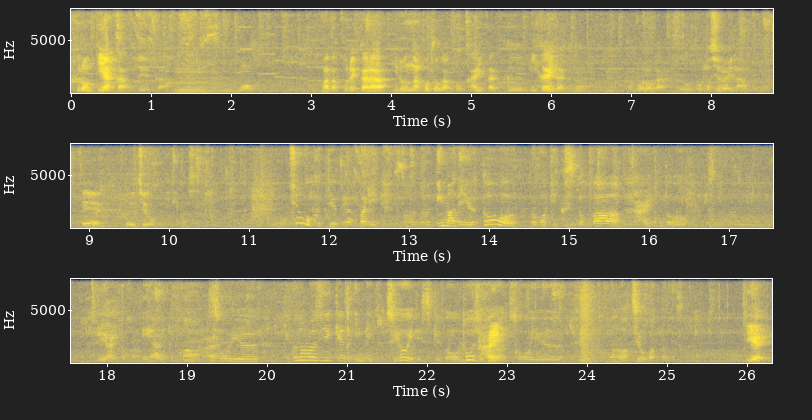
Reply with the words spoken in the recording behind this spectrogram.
フロンティア感というか、うん。もうまだこれからいろんなことがこう開拓未開拓のところがすごく面白いなと思ってそれで中国に行きました中国っていうとやっぱりあの今で言うとロボティクスとかはい。あと AI とか。あの AI とか、はい。そういうテクノロジー系のイメージ強いですけど当時からはい。そういうものは強かったんですか、いえ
